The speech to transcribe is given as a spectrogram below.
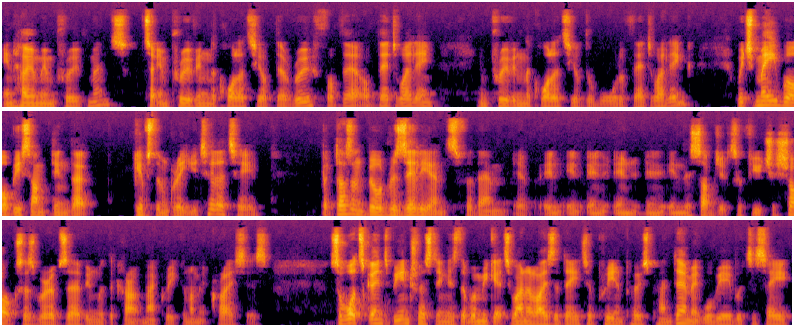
in home improvements, so improving the quality of the roof of their of their dwelling, improving the quality of the wall of their dwelling, which may well be something that gives them great utility, but doesn't build resilience for them in, in, in, in, in the subjects of future shocks, as we're observing with the current macroeconomic crisis. So what's going to be interesting is that when we get to analyze the data pre and post pandemic, we'll be able to say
